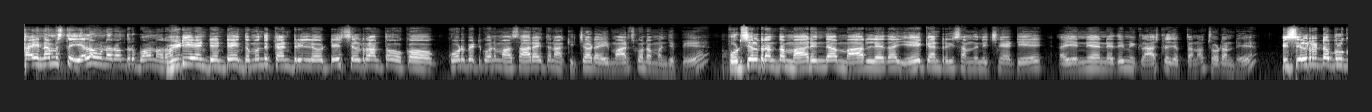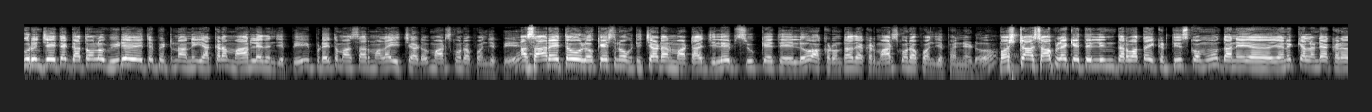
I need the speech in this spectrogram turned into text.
హాయ్ నమస్తే. ఎలా ఉన్నారు? అందరూ బాగున్నారు? వీడియో ఏంటంటే ఇంతకుముందు కంట్రీలో సిల్డర్ అంతా ఒక కూడబెట్టుకొని మా సార్ అయితే నాకు ఇచ్చాడు అవి మార్చుకుంటామని చెప్పి. పొడి చిల్లర అంతా మారిందా మారలేదా ఏ కంట్రీకి సంబంధించినవి అవన్నీ అనేది మీకు లాస్ట్లో చెప్తాను చూడండి. ఈ సిల్లర్ డబ్బుల గురించి అయితే గతంలో వీడియో అయితే పెట్టినాను ఎక్కడ మారలేదని చెప్పి. ఇప్పుడైతే మా సార్ మళ్ళీ ఇచ్చాడు మార్చుకుని అని చెప్పి. ఆ సార్ అయితే లొకేషన్ ఒకటి ఇచ్చాడు అనమాట జిలేబీ సూక్ అయితే వెళ్ళు అక్కడ ఉంటుంది అక్కడ మార్చుకుని అని చెప్పి అన్నాడు. ఫస్ట్ ఆ షాప్లోకి అయితే వెళ్ళిన తర్వాత ఇక్కడ తీసుకోము దాని వెనక్కి వెళ్ళండి అక్కడ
